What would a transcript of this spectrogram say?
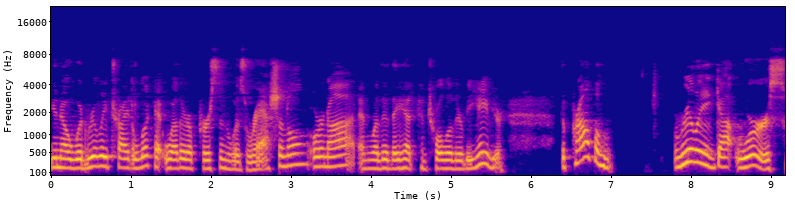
you know, would really try to look at whether a person was rational or not and whether they had control of their behavior. The problem really got worse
